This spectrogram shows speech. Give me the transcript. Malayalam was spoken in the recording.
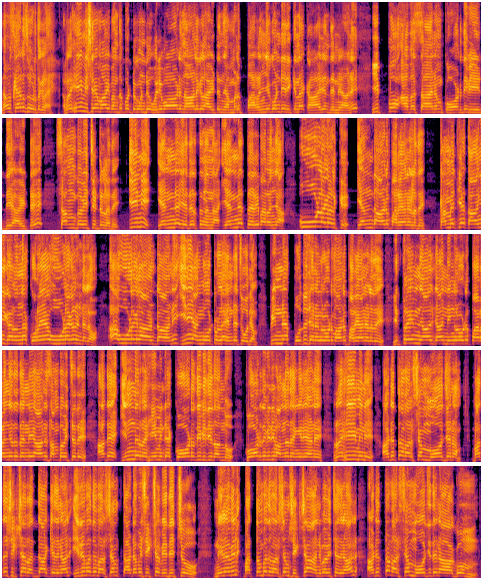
നമസ്കാരം സുഹൃത്തുക്കളെ. റഹീം വിഷയവുമായി ബന്ധപ്പെട്ടുകൊണ്ട് ഒരുപാട് നാളുകളായിട്ട് നമ്മൾ പറഞ്ഞുകൊണ്ടിരിക്കുന്ന കാര്യം തന്നെയാണ് ഇപ്പോ അവസാനം കോടതി വീതിയായിട്ട് സംഭവിച്ചിട്ടുള്ളത്. ഇനി എന്നെ എതിർത്ത് നിന്ന എന്നെ തെറി പറഞ്ഞ ഊളകൾക്ക് എന്താണ് പറയാനുള്ളത്? കമ്മിറ്റിയെ താങ്ങി കറന്ന കുറേ ഊളകൾ ഉണ്ടല്ലോ. ആ ഊളകളാണ് ഇനി അങ്ങോട്ടുള്ള എന്റെ ചോദ്യം. പിന്നെ പൊതുജനങ്ങളോടുമാണ് പറയാനുള്ളത്. ഇത്രയും നാൾ ഞാൻ നിങ്ങളോട് പറഞ്ഞത് തന്നെയാണ് സംഭവിച്ചത്. അതെ ഇന്ന് റഹീമിന്റെ കോടതി വിധി തന്നു കോടതി വിധി വന്നത് എങ്ങനെയാണ്? റഹീമിന് അടുത്ത വർഷം മോചനം. വധശിക്ഷ റദ്ദാക്കിയതിനാൽ ഇരുപത് വർഷം തടവ് ശിക്ഷ വിധിച്ചു. നിലവിൽ പത്തൊമ്പത് വർഷം ശിക്ഷ അനുഭവിച്ചതിനാൽ അടുത്ത വർഷം മോചിതനാകും.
